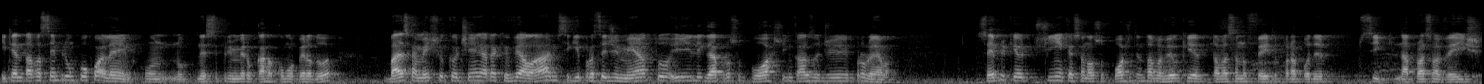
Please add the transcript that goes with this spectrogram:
e tentava sempre um pouco além. Nesse primeiro carro como operador, basicamente o que eu tinha era que ver alarme, seguir procedimento e ligar para o suporte em caso de problema. Sempre que eu tinha que acionar o suporte, eu tentava ver o que estava sendo feito para poder seguir, na próxima vez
